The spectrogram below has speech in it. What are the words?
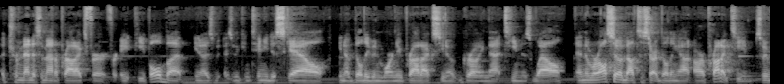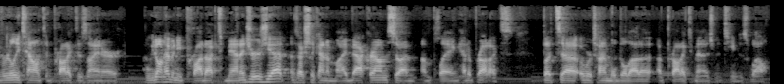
a, tremendous amount of products for for eight people, but you know as, as we continue to scale, you know build even more new products, you know growing that team as well. And then we're also about to start building out our product team. So we have a really talented product designer. We don't have any product managers yet. That's actually kind of my background, so I'm, I'm playing head of products. But uh, over time, we'll build out a, a product management team as well.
